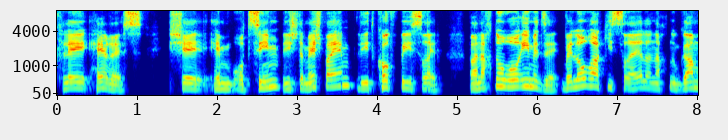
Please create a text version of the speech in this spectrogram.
כלי הרס שהם רוצים להשתמש בהם לתקוף בישראל. ואנחנו רואים את זה, ולא רק ישראל, אנחנו גם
